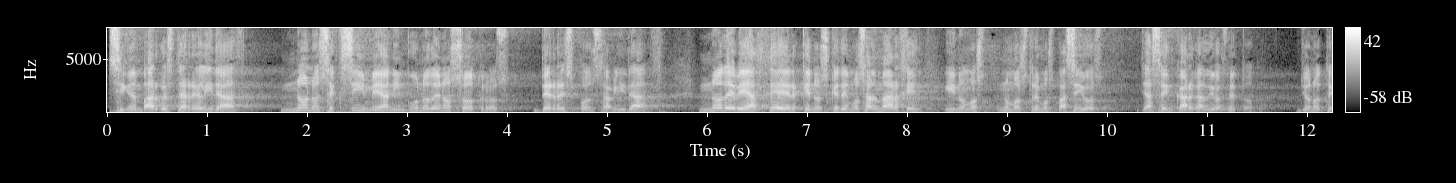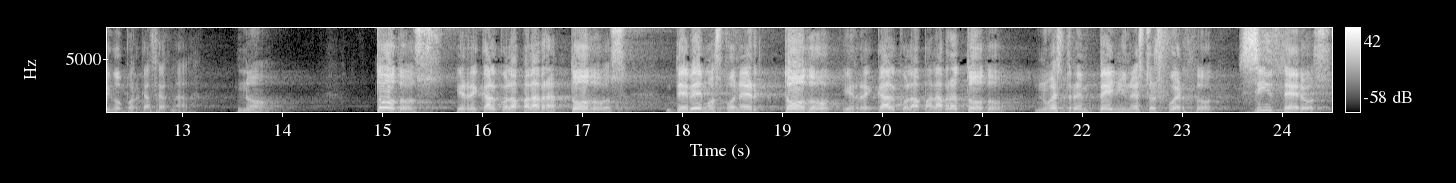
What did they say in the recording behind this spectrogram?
Sin embargo, esta realidad no nos exime a ninguno de nosotros de responsabilidad. No debe hacer que nos quedemos al margen y no, mostremos pasivos. Ya se encarga Dios de todo. Yo no tengo por qué hacer nada. No. Todos, y recalco la palabra todos, debemos poner todo, y recalco la palabra todo, nuestro empeño y nuestro esfuerzo sinceros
